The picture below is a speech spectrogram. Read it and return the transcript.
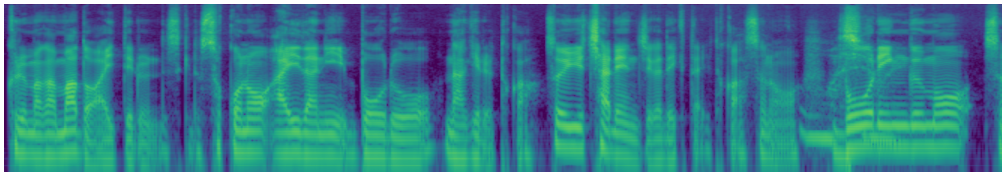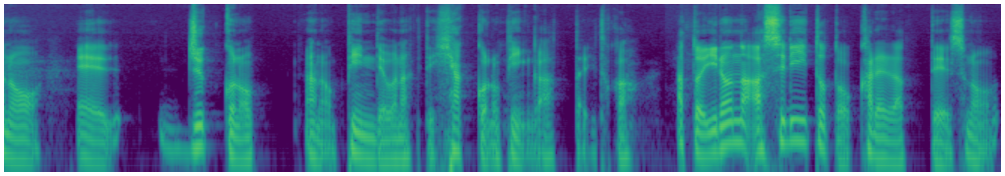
車が窓開いてるんですけどそこの間にボールを投げるとかそういうチャレンジができたりとかそのボーリングもその、えー10個のあのピンではなくて100個のピンがあったりとかあといろんなアスリートと彼らってその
